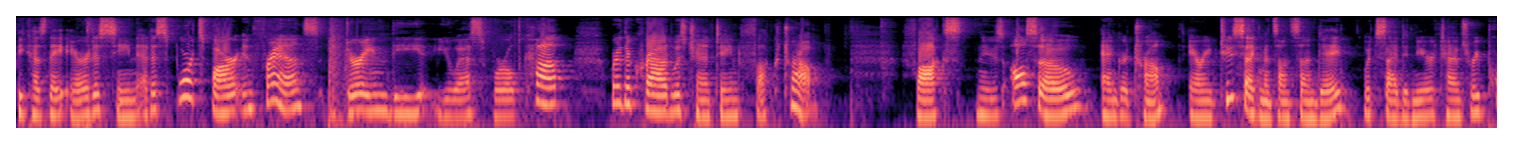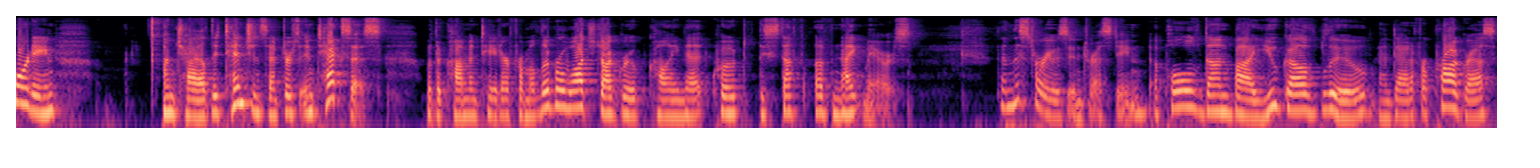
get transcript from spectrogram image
because they aired a scene at a sports bar in France during the US World Cup where the crowd was chanting, fuck Trump. Fox News also angered Trump, airing two segments on Sunday, which cited New York Times reporting on child detention centers in Texas, with a commentator from a liberal watchdog group calling it, quote, the stuff of nightmares. Then this story was interesting. A poll done by YouGov Blue and Data for Progress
